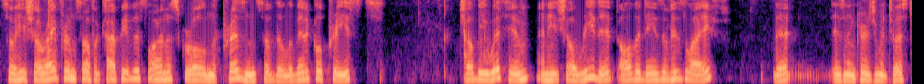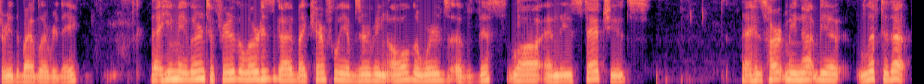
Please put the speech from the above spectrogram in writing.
So he shall write for himself a copy of this law in a scroll in the presence of the Levitical priests, shall be with him, and he shall read it all the days of his life. That is an encouragement to us to read the Bible every day. That he may learn to fear the Lord his God by carefully observing all the words of this law and these statutes, that his heart may not be uh, lifted up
